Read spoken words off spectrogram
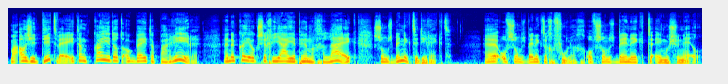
Maar als je dit weet, dan kan je dat ook beter pareren. En dan kan je ook zeggen, ja, je hebt helemaal gelijk. Soms ben ik te direct. of soms ben ik te gevoelig. Of soms ben ik te emotioneel.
